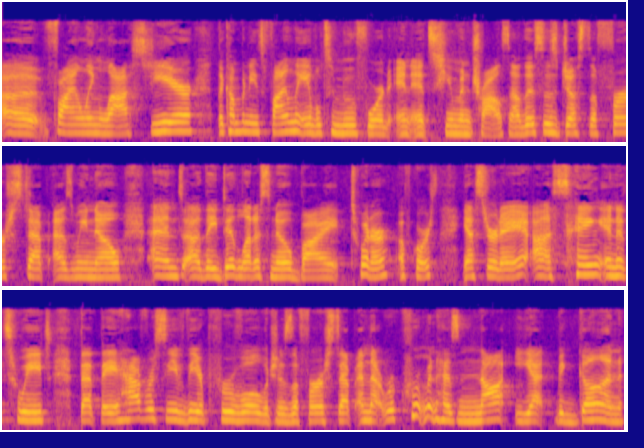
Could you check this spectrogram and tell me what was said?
uh, filing last year, the company is finally able to move forward in its human trials. Now, this is just the first step, as we know, and uh, they did let us know by Twitter, of course, yesterday, uh, saying in a tweet that they have received the approval, which is the first step, and that recruitment has not yet begun.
